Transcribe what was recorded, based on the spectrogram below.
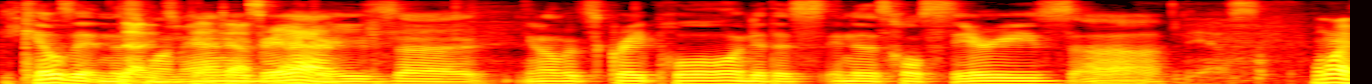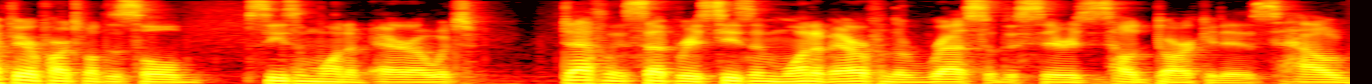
he kills it in this he's one, man. He's, fantastic yeah, he's uh, you know, this great pull into this into this whole series. Uh, One of my favorite parts about this whole season one of Arrow, which definitely separates season one of Arrow from the rest of the series, is how dark it is, how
